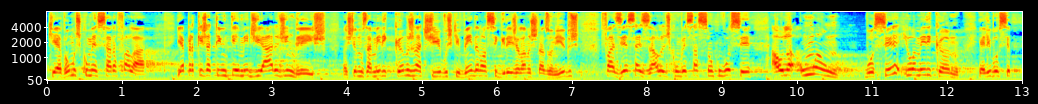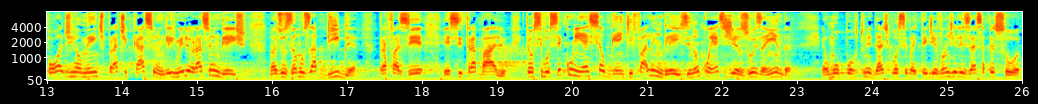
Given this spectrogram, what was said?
que é Vamos Começar a Falar. E é para quem já tem um intermediário de inglês. Nós temos americanos nativos que vêm da nossa igreja lá nos Estados Unidos fazer essas aulas de conversação com você. Aula um a um você e o americano. E ali você pode realmente praticar seu inglês, melhorar seu inglês. Nós usamos a Bíblia para fazer esse trabalho. Então, se você conhece alguém que fala inglês e não conhece Jesus ainda, é uma oportunidade que você vai ter de evangelizar essa pessoa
